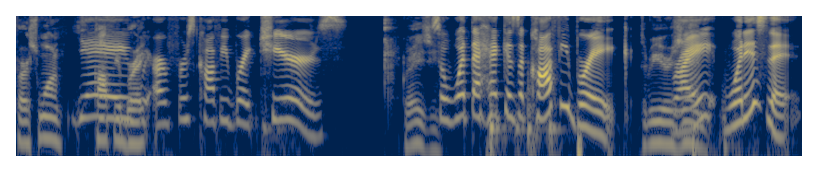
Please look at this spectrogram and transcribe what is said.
first one. Yay! Coffee break. Our first coffee break. Cheers. Crazy. So, what the heck is a coffee break? Three years in. Right? What is it?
